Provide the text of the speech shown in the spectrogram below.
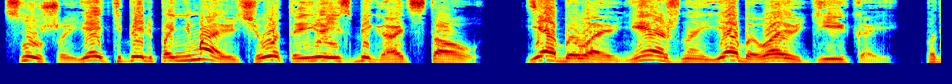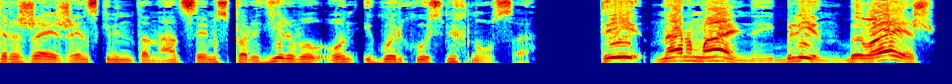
Слушай, я теперь понимаю, чего ты ее избегать стал. Я бываю нежной, я бываю дикой». Подражая женским интонациям, спародировал он и горько усмехнулся. «Ты нормальный, блин, бываешь?»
